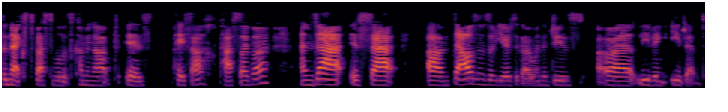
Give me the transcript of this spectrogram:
the next festival that's coming up is Pesach, Passover, and that is set um, thousands of years ago when the Jews are leaving Egypt.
